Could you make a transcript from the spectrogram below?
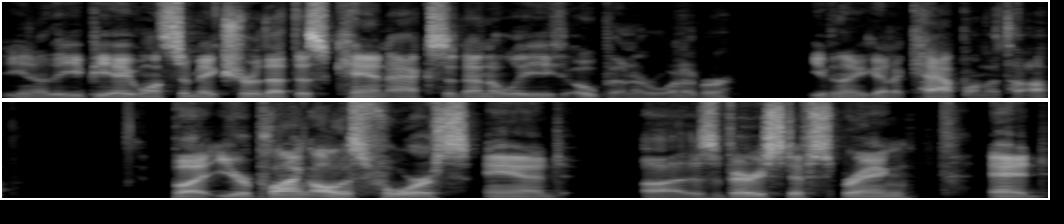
you know, the EPA wants to make sure that this can't accidentally open or whatever, even though you got a cap on the top. But you're applying all this force and uh, there's a very stiff spring, and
